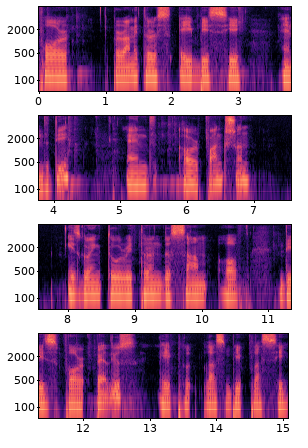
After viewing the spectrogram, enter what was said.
four parameters a, b, c and d and our function is going to return the sum of these four values a plus b plus c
